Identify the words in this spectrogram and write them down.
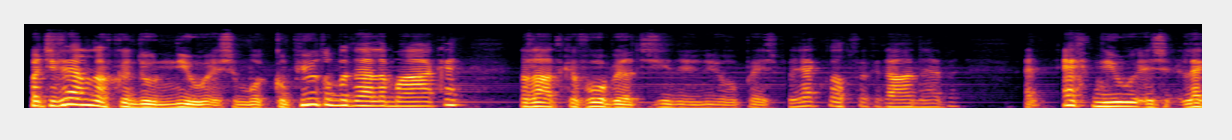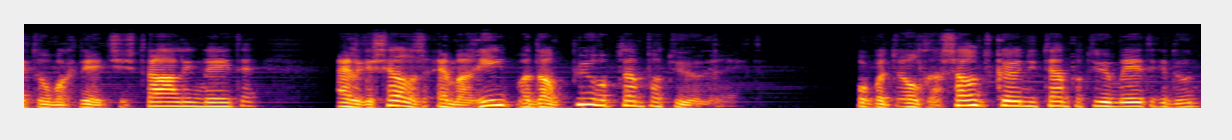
Wat je verder nog kunt doen nieuw is computermodellen maken. Dan laat ik een voorbeeldje zien in een Europees project wat we gedaan hebben. En echt nieuw is elektromagnetische straling meten. Eigenlijk hetzelfde als MRI, maar dan puur op temperatuur gericht. Ook met ultrasound kun je die temperatuurmetingen doen.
